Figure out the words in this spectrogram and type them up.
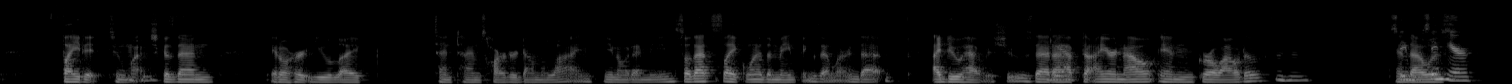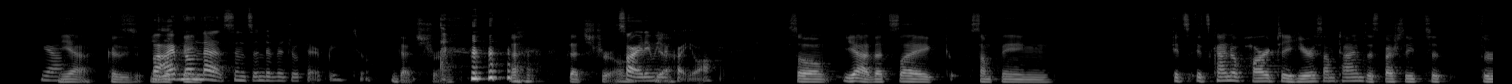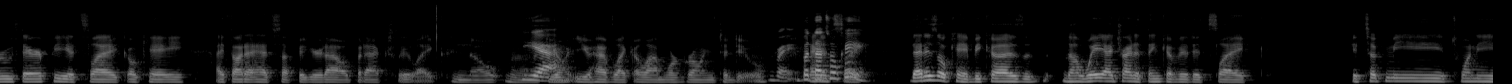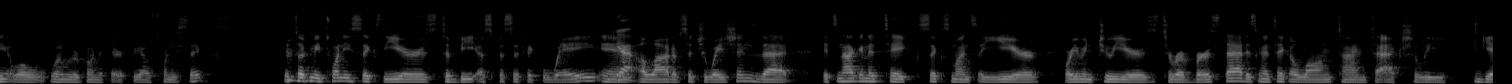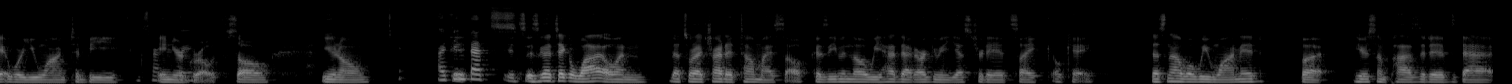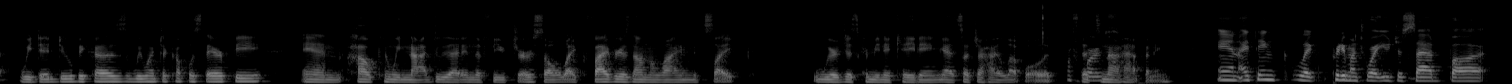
fight it too much Mhm. because then it'll hurt you like 10 times harder down the line. You know what I mean? So that's like one of the main things I learned that I do have issues that I have to iron out and grow out of. mm-hmm. Same, that same was- here. Yeah. Yeah, because But I've known that since individual therapy too. That's true. that's true. Sorry, I didn't mean Yeah. to cut you off. So yeah, that's like something. It's it's kind of hard to hear sometimes, especially to through therapy. It's like okay, I thought I had stuff figured out, but actually, like no, uh, Yeah. you, you have like a lot more growing to do. Right. But And that's okay. like, that is okay because the- way I try to think of it, it's like it took me 20 well when we were going to therapy i was 26 it took Mhm. me 26 years to be a specific way in Yeah. a lot of situations that it's not going to take six months a year or even two years to reverse that it's going to take a long time to actually get where you want to be in your growth so you know I think it- that's it's, it's going to take a while and that's what i try to tell myself because even though we had that argument yesterday it's like okay that's not what we wanted but here's some positives that we did do because we went to couples therapy and how can we not do that in the future? So like five years down the line it's like we're just communicating at such a high level. It, Of that's course. not happening. And I think like pretty much what you just said, but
